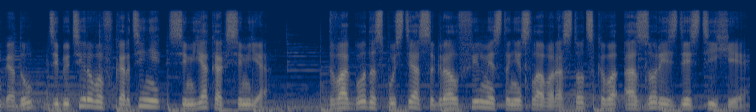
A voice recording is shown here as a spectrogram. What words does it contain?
году, дебютировав в картине «Семья как семья». Два года спустя сыграл в фильме Станислава Ростоцкого «А зори здесь тихие».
